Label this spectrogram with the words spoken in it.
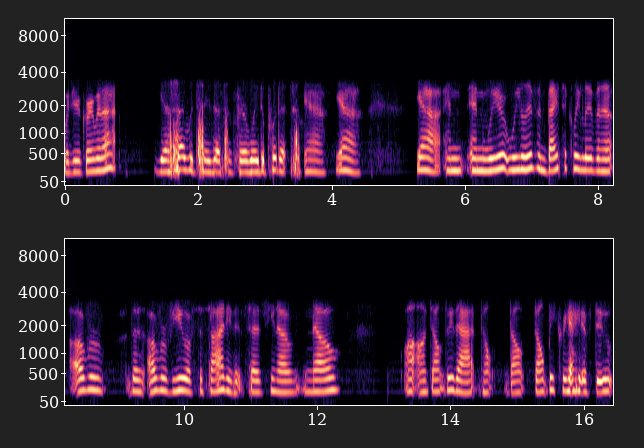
Would you agree with that? Yes, I would say that's a fair way to put it. Yeah, yeah. Yeah, and and we we live and basically live in an over the overview of society that says, you know, no, uh-uh, don't do that. Don't don't don't be creative. Do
